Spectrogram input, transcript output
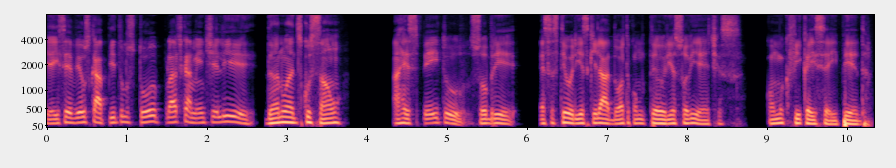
E aí você vê os capítulos todos, praticamente ele dando uma discussão a respeito sobre essas teorias que ele adota como teorias soviéticas. Como que fica isso aí, Pedro?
